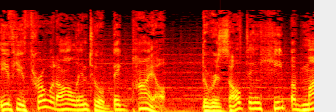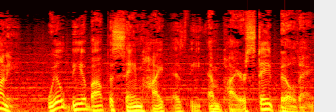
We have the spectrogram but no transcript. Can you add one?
If you throw it all into a big pile, the resulting heap of money will be about the same height as the Empire State Building.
